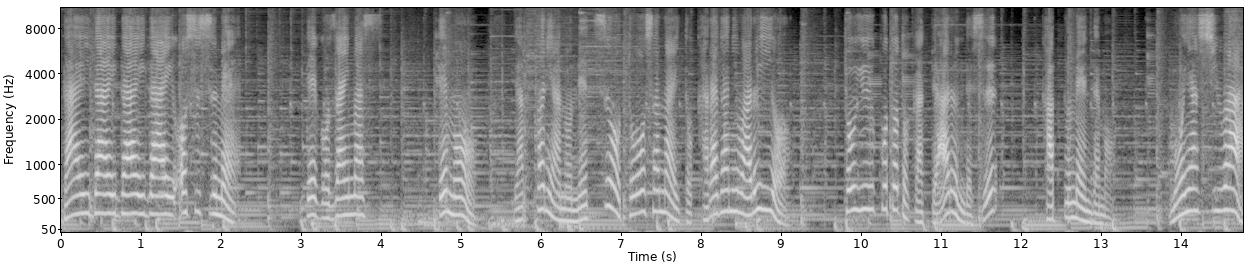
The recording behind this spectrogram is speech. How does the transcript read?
大大大大おすすめでございます。でもやっぱりあの熱を通さないと体に悪いよ。ということとかってあるんです。カップ麺でも。もやしは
